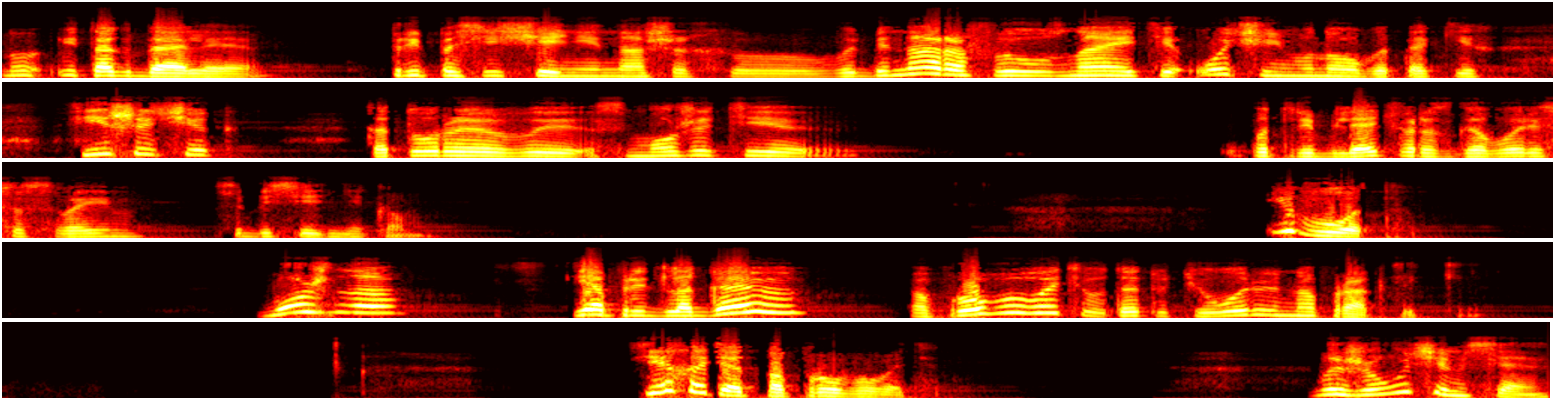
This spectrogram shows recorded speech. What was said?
ну и так далее. При посещении наших э, вебинаров вы узнаете очень много таких фишечек, которые вы сможете употреблять в разговоре со своим собеседником. И вот, можно, я предлагаю попробовать вот эту теорию на практике. Все хотят попробовать? Мы же учимся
